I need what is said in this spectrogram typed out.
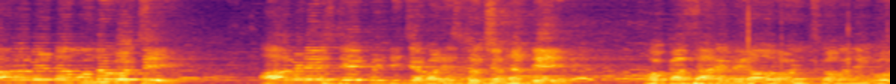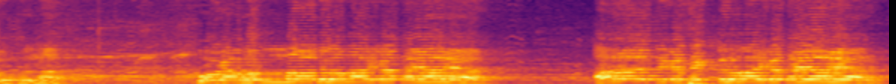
ఆడబిడ్డ ముందుకొచ్చి ఆవిడే స్టేట్మెంట్ ఇచ్చే పరిస్థితి వచ్చిందంటే ఒక్కసారి మీరు ఆలోచించుకోమని నేను కోరుతున్నా. ఒక ఉన్మాదుల మారిగా తయారయ్యారు. అరాజక శక్తుల మారిగా తయారయ్యారు.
